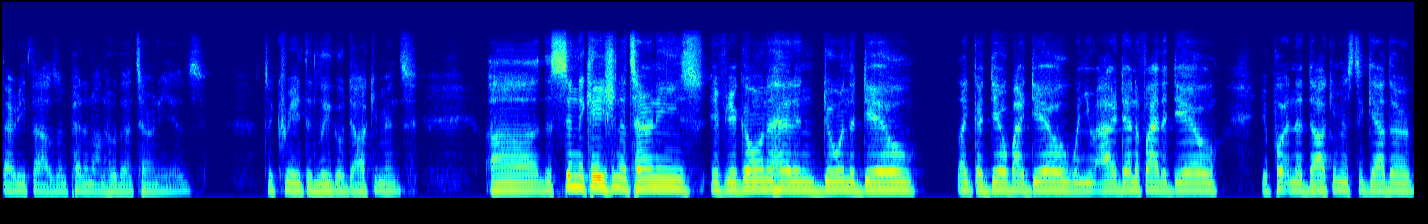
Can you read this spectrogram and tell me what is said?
30,000, depending on who the attorney is to create the legal documents. Uh, the syndication attorneys, if you're going ahead and doing the deal, like a deal by deal, when you identify the deal, you're putting the documents together.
